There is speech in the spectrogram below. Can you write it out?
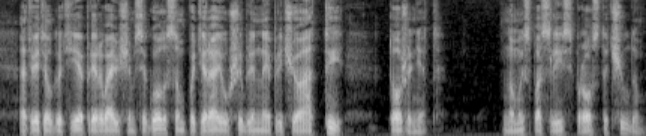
— ответил Готье прерывающимся голосом, потирая ушибленное плечо. — А ты? — Тоже нет. Но мы спаслись просто чудом.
